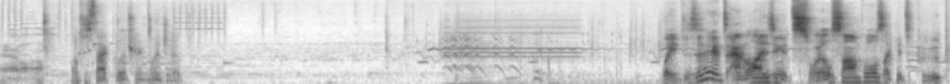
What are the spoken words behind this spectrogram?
I don't know. What is that glittering widget? Wait, does it say it's analyzing its soil samples like it's poop?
